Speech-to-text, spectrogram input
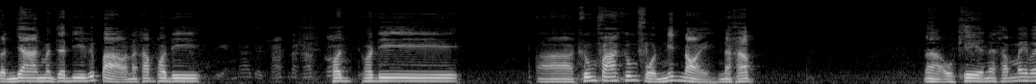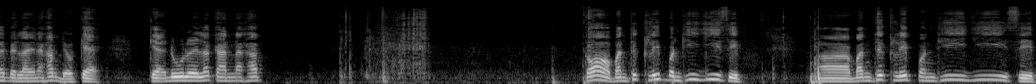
สัญญาณมันจะดีหรือเปล่านะครับ พอดีพอพอดีอ่าครึ้มฟ้าครึ้มฝนนิดหน่อยนะครับอ่าโอเคนะครับ ไม่ไม่เป็นไรนะครับ เดี๋ยวแกะ แกะดูเลยแล้วกันนะครับ ก็บันทึกคลิปวันที่ยี่สิบอ่าบันทึกคลิปวันที่ยี่สิบ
